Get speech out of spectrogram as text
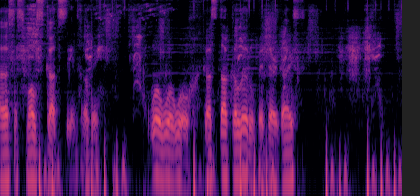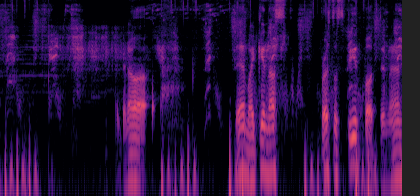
uh, that's a small cutscene. Okay. Whoa, whoa, whoa! Got stuck a little bit there, guys. I cannot. Damn, I cannot press the speed button, man.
